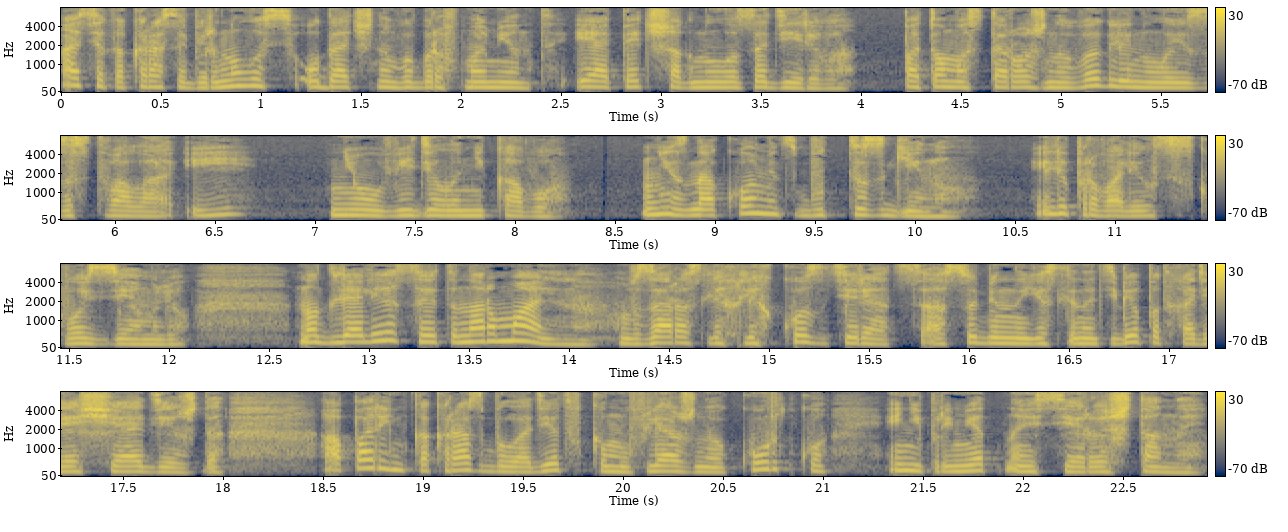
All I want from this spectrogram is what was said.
Ася как раз обернулась, удачно выбрав момент, и опять шагнула за дерево. Потом осторожно выглянула из-за ствола и... не увидела никого. Незнакомец будто сгинул или провалился сквозь землю. Но для леса это нормально. В зарослях легко затеряться, особенно если на тебе подходящая одежда. А парень как раз был одет в камуфляжную куртку и неприметные серые штаны.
